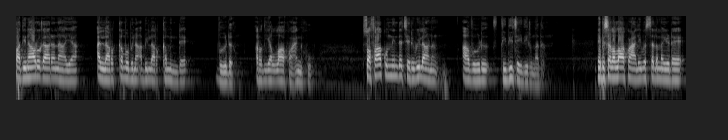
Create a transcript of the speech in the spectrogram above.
പതിനാറുകാരനായ അൽ അബിൽ അർക്കമിന്റെ വീട് റതിയല്ലാഹു അൻഹു. സൊഫാ കുന്നിന്റെ ചെരുവിലാണ് ആ വീട് സ്ഥിതി ചെയ്തിരുന്നത്. നബി സലല്ലാഹു അലൈ വസ്ലമയുടെ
